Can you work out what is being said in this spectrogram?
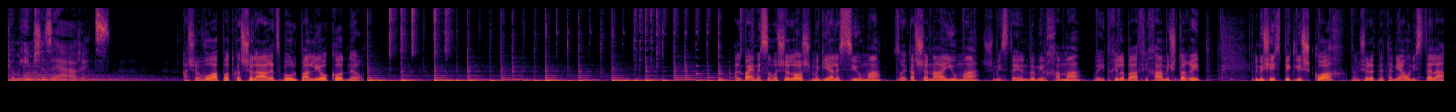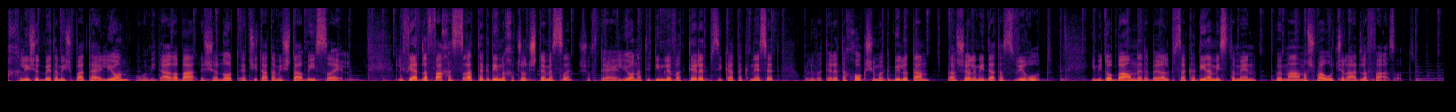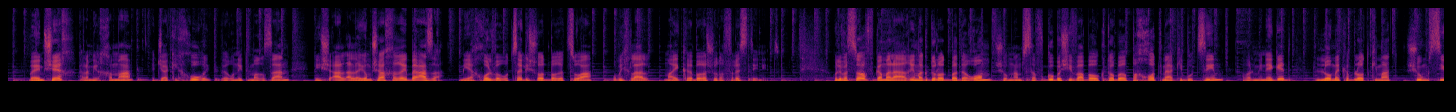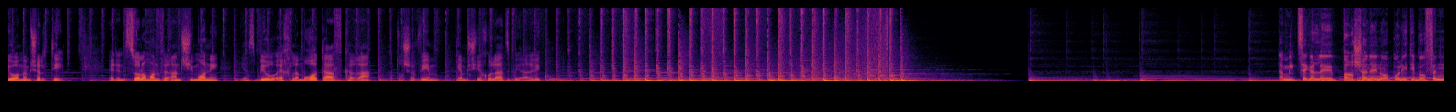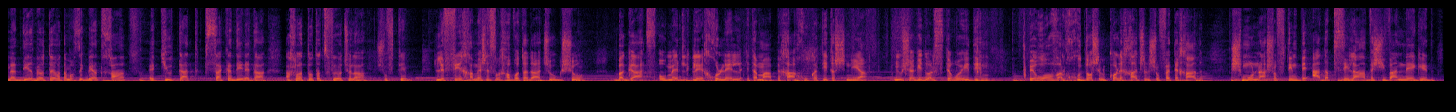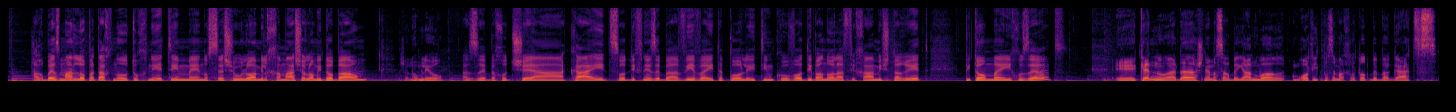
שומעים שזה הארץ. השבוע הפודקאסט של הארץ באולפן ליאור קודנר. 2023 מגיעה לסיומה, זו הייתה שנה איומה שמסתיימת במלחמה והתחילה בהפיכה המשטרית. למי שהספיק לשכוח, ממשלת נתניהו ניסתה להחליש את בית המשפט העליון, ובמידה רבה לשנות את שיטת המשטר בישראל. לפי הדלפה חסרת תקדים לחדשות 12, שופטי העליון עתידים לבטל את פסיקת הכנסת ולבטל את החוק שמגביל אותם באשר למידת הסבירות. עם עידו באום נדבר על פסק הדין המסתמן ומה המשמעות של ההדלפה הזאת. בהמשך, על המלחמה, את ג'קי חורי ורונית מרזן נשאל על היום שאחרי בעזה, מי יכול ורוצה לשלוט ברצועה, ובכלל, מה יקרה ברשות הפלסטינית. ולבסוף, גם על הערים הגדולות בדרום, שאומנם ספגו ב-7 באוקטובר פחות מהקיבוצים, אבל מנגד לא מקבלות כמעט שום סיוע ממשלתי. עדן סולומון ורן שמעוני יסבירו איך למרות ההפקרה, התושבים ימשיכו להצביע לליכוד. עמית סגל, אה, פרשננו הפוליטי, באופן נדיר ביותר, אתה מחזיק בידך את טיוטת פסק הדין, את ההחלטות הצפויות של השופטים. לפי 15 חוות הדעת שהוגשו, בג"ץ עומד לחולל את המהפכה החוקתית השנייה, יהיו שיגידו על סטרואידים, ברוב על חודו של כל אחד, של שופט אחד, שמונה שופטים בעד הפסילה ושבעה נגד. הרבה זמן לא פתחנו תוכנית עם אה, נושא שהוא לא המלחמה, שלום עידו באום. שלום ליאור. אז אה, בחודשי הקיץ, עוד לפני זה באביב, היית פה לעיתים קרובות, דיברנו על ההפיכה המשטרית, פתאום אה, היא חוזרת? כן, נו, עד ה-12 בינואר אמורות להתפרסם החלטות בבג"ץ.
